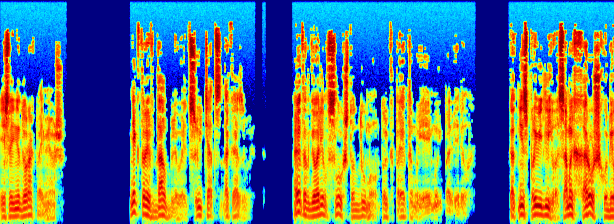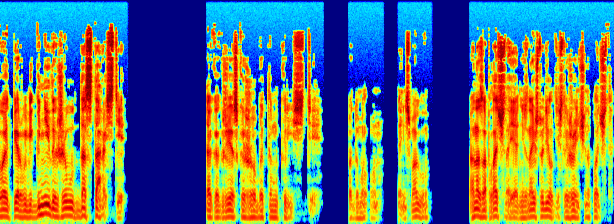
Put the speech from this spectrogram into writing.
если не дурак, поймешь. Некоторые вдалбливают, суетятся, доказывают. Этот говорил вслух, что думал, только поэтому я ему и поверил. Как несправедливо, самых хороших убивают первыми, гниды живут до старости. Так как же я скажу об этом Кристи? — подумал он. — Я не смогу. Она заплачет, а я не знаю, что делать, если женщина плачет.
